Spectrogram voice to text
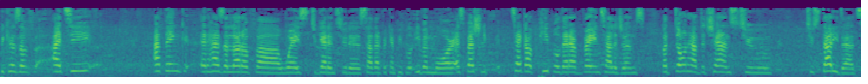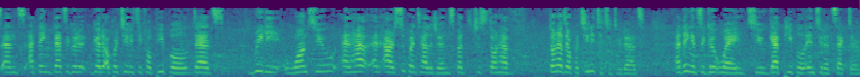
because of IT, I think it has a lot of uh, ways to get into the South African people even more, especially take out people that are very intelligent but don't have the chance to to study that. And I think that's a good good opportunity for people that really want to and have and are super intelligent but just don't have don't have the opportunity to do that. I think it's a good way to get people into that sector.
